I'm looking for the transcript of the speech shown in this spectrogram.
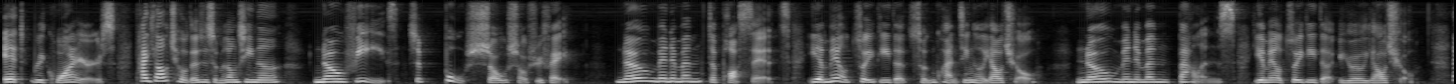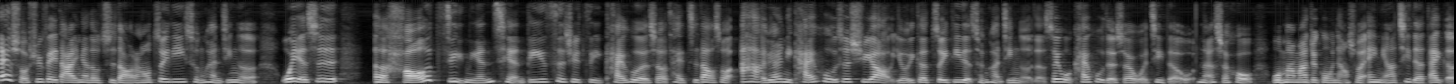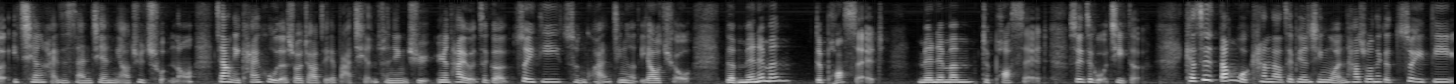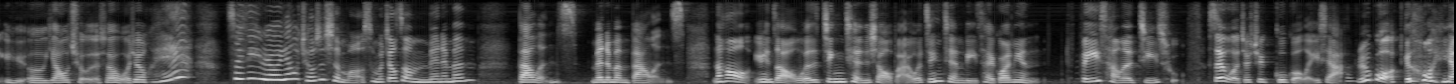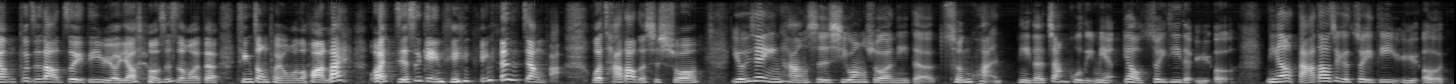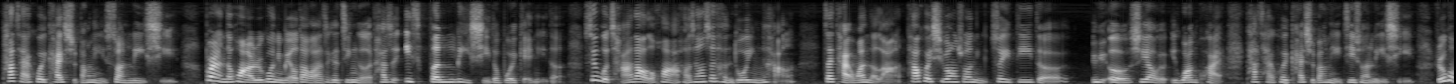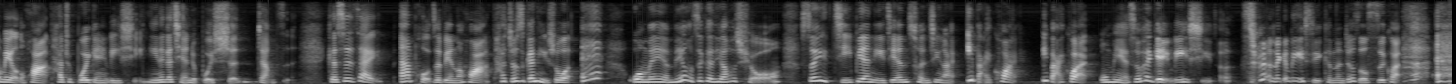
It requires 它要求的是什么东西呢？No fees 是不收手续费，No minimum deposits 也没有最低的存款金额要求，No minimum balance 也没有最低的余额要求。那个手续费大家应该都知道，然后最低存款金额，我也是呃好几年前第一次去自己开户的时候才知道说啊，原来你开户是需要有一个最低的存款金额的。所以我开户的时候，我记得我那时候我妈妈就跟我讲说，哎，你要记得带个一千还是三千，你要去存哦，这样你开户的时候就要直接把钱存进去，因为它有这个最低存款金额的要求，the minimum deposit。Minimum deposit，所以这个我记得。可是当我看到这篇新闻，他说那个最低余额要求的时候，我就，诶，最低余额要求是什么？什么叫做 minimum balance？Minimum balance。然后因为你知道我是金钱小白，我金钱理财观念。非常的基础，所以我就去 Google 了一下。如果跟我一样不知道最低余额要求是什么的听众朋友们的话，来，我来解释给你听。应该是这样吧？我查到的是说，有一些银行是希望说你的存款、你的账户里面要有最低的余额，你要达到这个最低余额，它才会开始帮你算利息。不然的话，如果你没有到达这个金额，它是一分利息都不会给你的。所以我查到的话，好像是很多银行在台湾的啦，他会希望说你最低的。余额是要有一万块，他才会开始帮你计算利息。如果没有的话，他就不会给你利息，你那个钱就不会生这样子。可是，在 Apple 这边的话，他就是跟你说，哎，我们也没有这个要求，所以即便你今天存进来一百块，一百块，我们也是会给你利息的。虽然那个利息可能就只有四块，哎，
